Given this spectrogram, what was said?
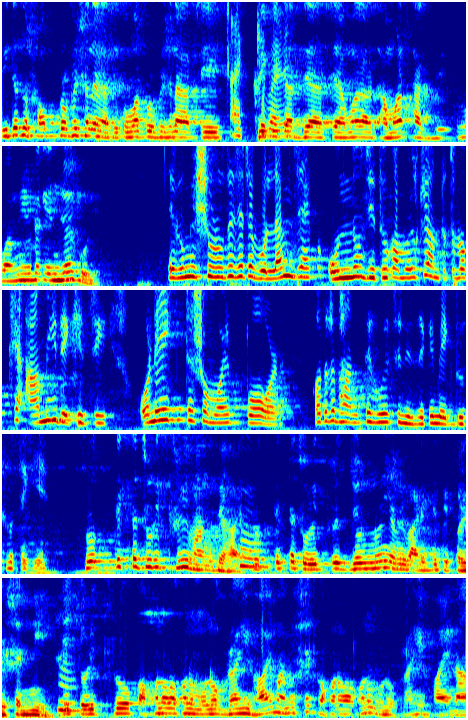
এটা তো সব প্রফেশনের আছে তোমার প্রফেশনে আছে ক্রিকেটারদের আছে আমার আমার থাকবে। তো আমি ওটাকে এনজয় করি। এবং এই শুরুতে যেটা বললাম যে এক অন্য জিতু কমলকে অন্ততপক্ষে আমি দেখেছি অনেকটা সময়ের পর কতটা ভাঙতে হয়েছে নিজেকে মেঘদূত হতে গিয়ে। প্রত্যেকটা চরিত্রই ভাঙতে হয়। প্রত্যেকটা চরিত্রের জন্যই আমি বাড়িতে প্রিপারেশন নিই। সেই চরিত্র কখনো কখনো মনোগ্রাহী হয় মানুষের কখনো কখনো মনোগ্রাহী হয় না।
